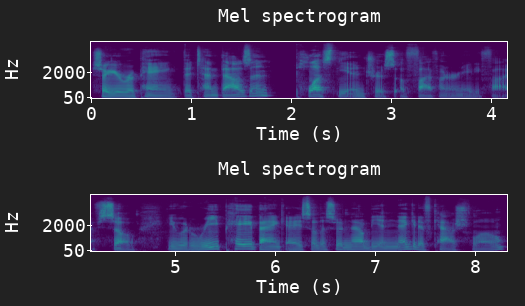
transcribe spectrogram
So you're repaying the 10,000 plus the interest of 585. So you would repay Bank A, so this would now be a negative cash flow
